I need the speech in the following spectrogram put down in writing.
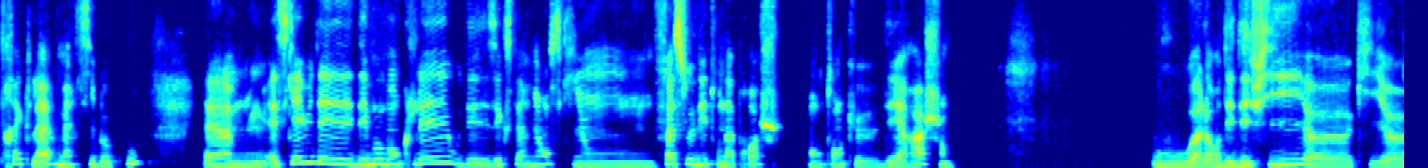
très clair, merci beaucoup. Euh, est-ce qu'il y a eu des, moments clés ou des expériences qui ont façonné ton approche en tant que DRH? Ou alors des défis euh, qui... Euh,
